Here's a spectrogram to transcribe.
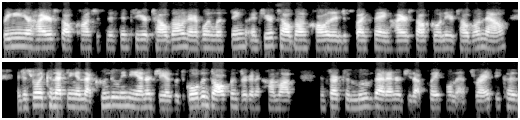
bringing your higher self consciousness into your tailbone. And everyone listening, into your tailbone, call it in just by saying higher self, go into your tailbone now. And just really connecting in that Kundalini energy as the golden dolphins are going to come up and start to move that energy, that playfulness, right? Because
